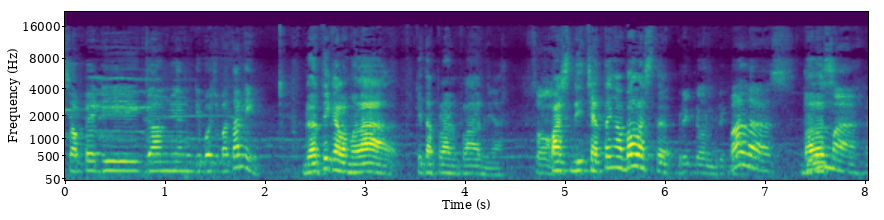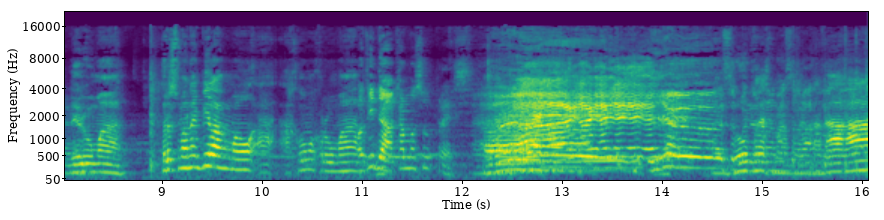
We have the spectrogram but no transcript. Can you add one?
Sampai di gang yang di bawah jembatan nih Berarti kalau malah kita pelan-pelan ya. So. Pas di chatnya nggak balas tuh. breakdown breakdown. balas di Balas rumah di rumah. Terus mana bilang mau "A- aku mau ke rumah. oh tidak kan mau surprise Iya, Surprise mah nah,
